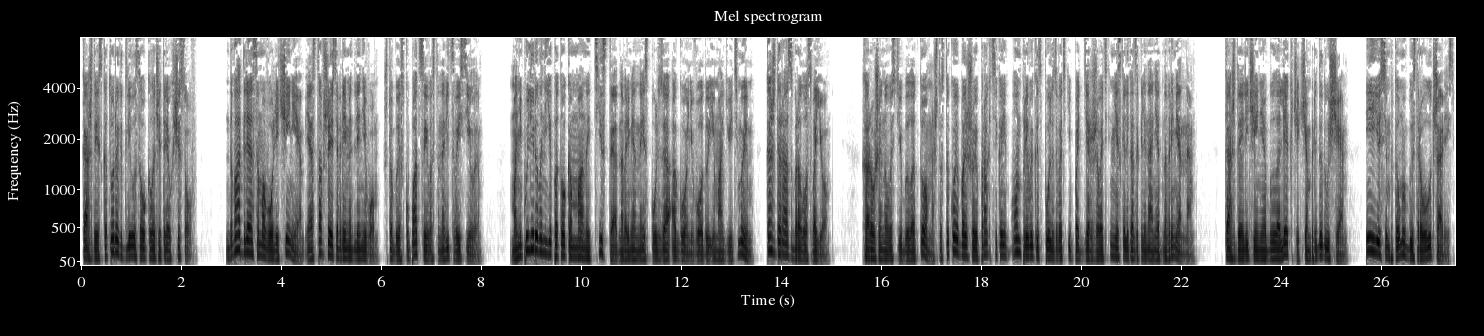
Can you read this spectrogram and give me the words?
каждый из которых длился около четырех часов. Два для самого лечения и оставшееся время для него, чтобы искупаться и восстановить свои силы. Манипулирование потоком маны Тисты, одновременно используя огонь, воду и магию тьмы, каждый раз брало свое. Хорошей новостью было то, что с такой большой практикой он привык использовать и поддерживать несколько заклинаний одновременно. Каждое лечение было легче, чем предыдущее, и ее симптомы быстро улучшались.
